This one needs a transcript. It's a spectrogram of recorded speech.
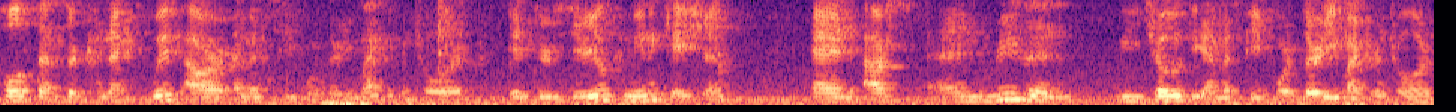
pulse sensor connects with our MSP430 microcontroller is through serial communication, and our and the reason we chose the MSP430 microcontroller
